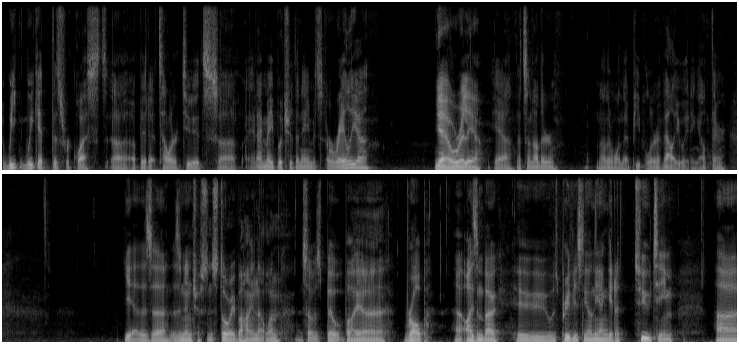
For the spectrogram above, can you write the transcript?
we we get this request uh, a bit at Telerik too. It's uh, and I may butcher the name. It's Aurelia. yeah, Aurelia. Yeah, that's another another one that people are evaluating out there. Yeah, there's a there's an interesting story behind that one. So it was built by uh, Rob uh, Eisenberg, who was previously on the Angular 2 team, uh,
